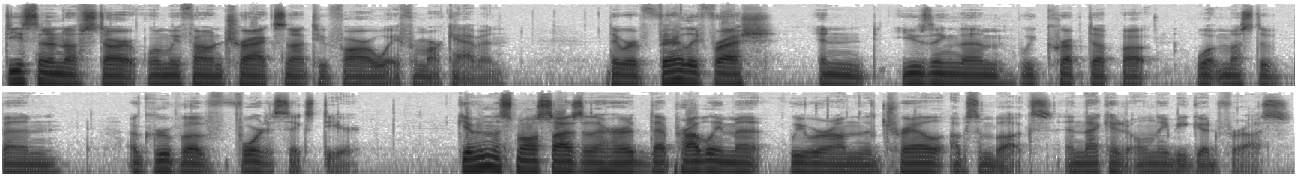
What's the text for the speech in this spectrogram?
decent enough start when we found tracks not too far away from our cabin. They were fairly fresh, and using them, we crept up uh, what must have been a group of four to six deer. Given the small size of the herd, that probably meant we were on the trail of some bucks, and that could only be good for us.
